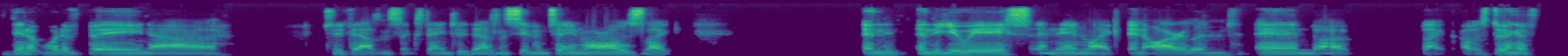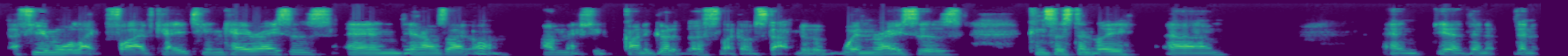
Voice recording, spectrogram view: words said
then it would have been uh, 2016 2017 where I was like in in the US and then like in Ireland. And I like I was doing a, a few more like 5k 10k races. And then I was like oh I'm actually kind of good at this. Like I was starting to win races consistently. Um, and yeah then it, then it,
